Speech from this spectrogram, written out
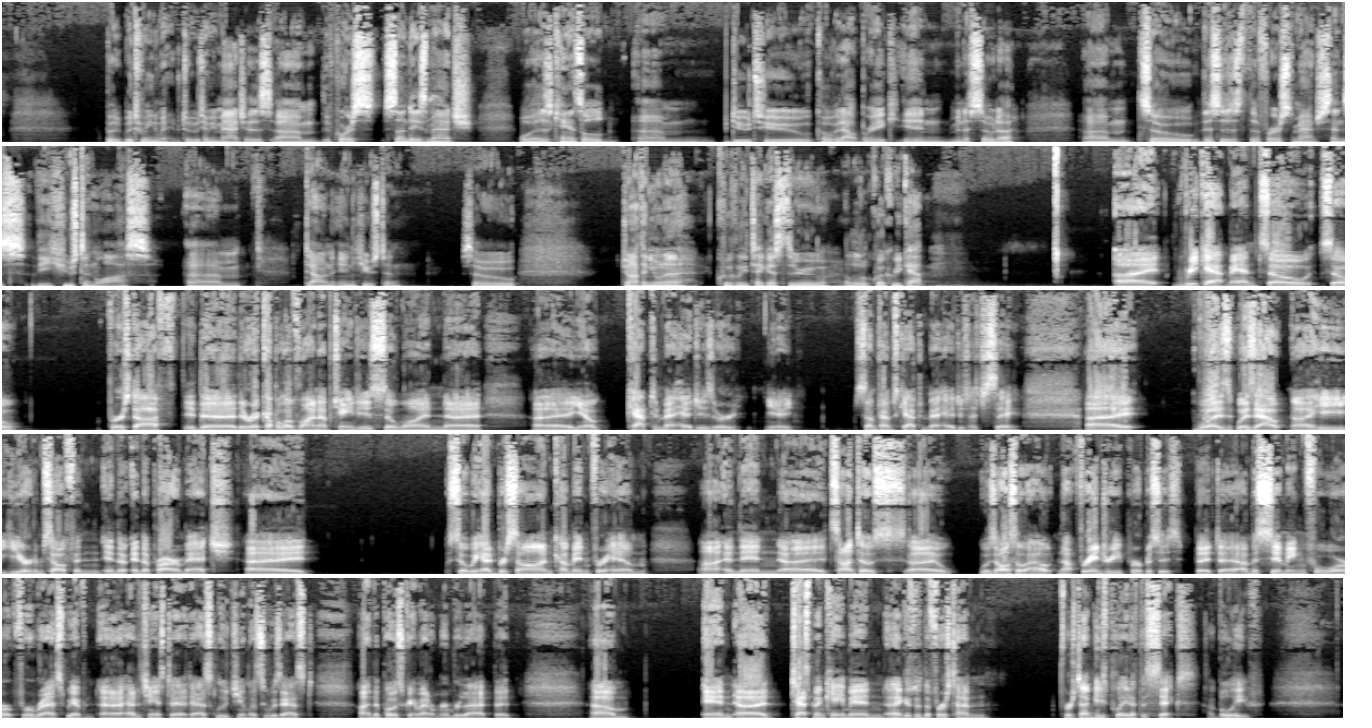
but between between matches. Um, of course, Sunday's match was canceled um, due to COVID outbreak in Minnesota. Um, so this is the first match since the Houston loss um, down in Houston. So, Jonathan, you want to quickly take us through a little quick recap? Uh, recap, man. So, so first off, the there were a couple of lineup changes. So one, uh, uh, you know, Captain Matt Hedges, or you know, sometimes Captain Matt Hedges, I should say, uh, was was out. Uh, he he hurt himself in in the in the prior match. Uh, so we had Bressan come in for him, uh, and then uh, Santos uh, was also out, not for injury purposes, but uh, I'm assuming for for rest. We haven't had a chance to, to ask Luchi unless it was asked in the post game. I don't remember that, but um, and uh, came in. I think this was the first time first time he's played at the six, I believe.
